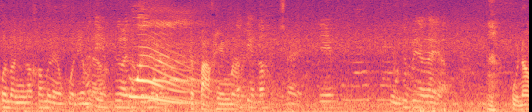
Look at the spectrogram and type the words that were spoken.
คนตอนนี้เราเข้ามาในอควาเรียมเจแล้วมส์เหนื่อยทำไปเรื่อยแต่ปากแห้งมาก เจมส์เนาะใช่ เจมส์หูจะเป็นอะไรอะ หูเน่า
